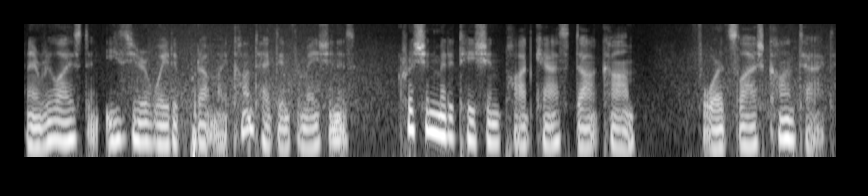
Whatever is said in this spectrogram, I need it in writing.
and I realized an easier way to put out my contact information is christianmeditationpodcast.com forward slash contact.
